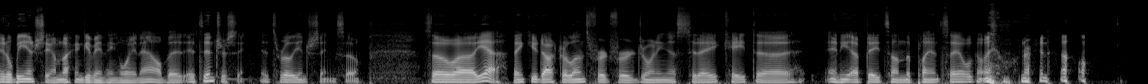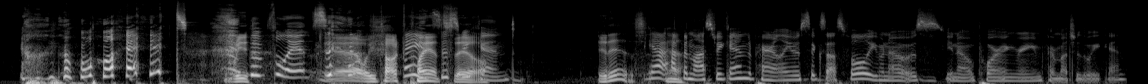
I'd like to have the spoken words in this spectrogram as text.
it'll be interesting. I'm not going to give anything away now, but it's interesting. It's really interesting. So. So uh, yeah, thank you, Dr. Lunsford, for joining us today. Kate, uh, any updates on the plant sale going on right now? what? We, the plant sale. yeah, we talked Hey, plant it's this sale. weekend. It is. Yeah, it happened last weekend. Apparently, it was successful, even though it was, you know, pouring rain for much of the weekend.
